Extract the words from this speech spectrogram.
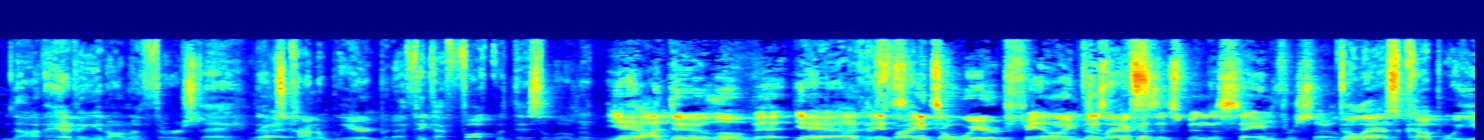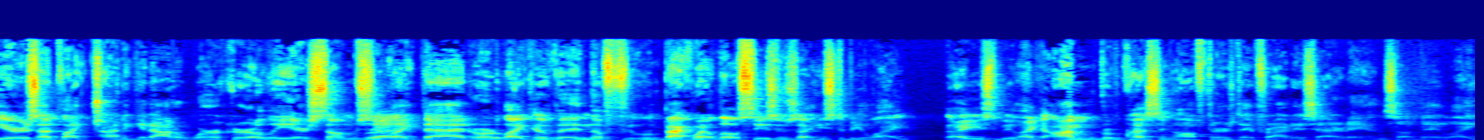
not having it on a Thursday. That's Right. kind of weird, but I think I fuck with this a little bit more. yeah, I do a little bit. Yeah, Yeah, it's it's like- it's a weird feeling just last- because it's been the same for so the long. last couple years, I'd like try to get out of work early or some shit Right. like that, or like in the back when I Little Caesars, I used to be like, I used to be like, I'm requesting off Thursday, Friday, Saturday, and Sunday. Like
